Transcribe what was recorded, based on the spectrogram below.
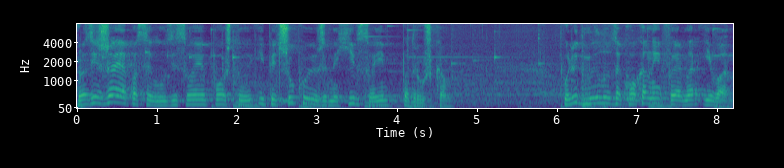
роз'їжджає по селу зі своєю поштою і підшукує женихів своїм подружкам. У Людмилу закоханий фермер Іван,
